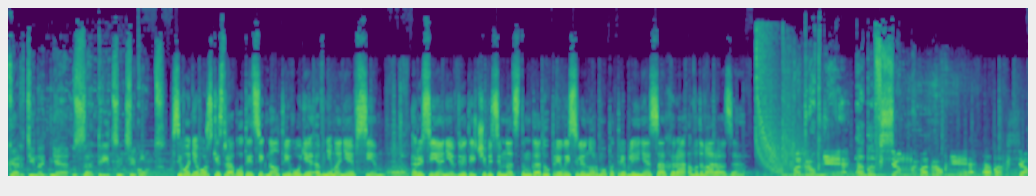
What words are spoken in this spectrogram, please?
Картина дня за 30 секунд. Сегодня в Орске сработает сигнал тревоги «Внимание всем». Россияне в 2018 году превысили норму потребления сахара в два раза. Подробнее обо всем. Подробнее обо всем.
